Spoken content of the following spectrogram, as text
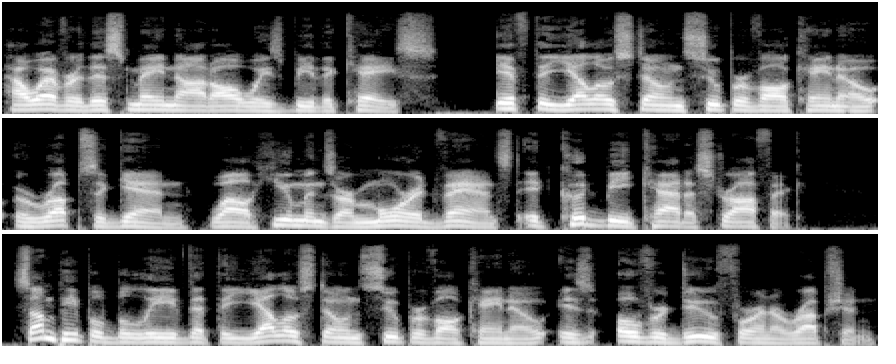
However, this may not always be the case. If the Yellowstone supervolcano erupts again, while humans are more advanced, it could be catastrophic. Some people believe that the Yellowstone supervolcano is overdue for an eruption.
